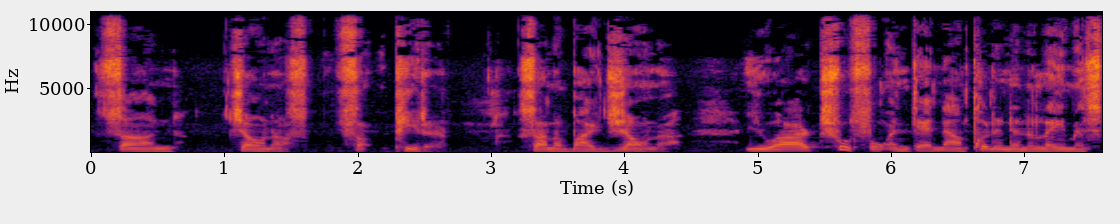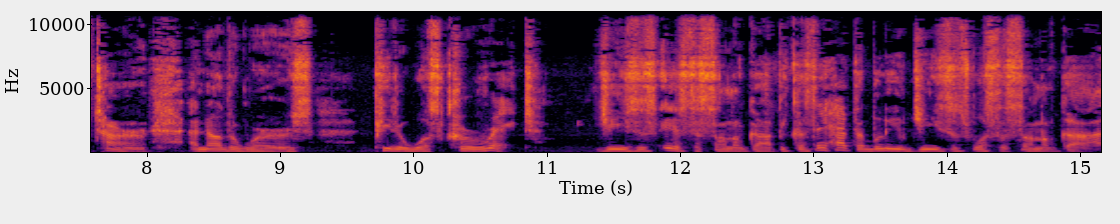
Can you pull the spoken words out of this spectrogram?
Son Jonah, son, Peter, son of by Jonah, you are truthful in that. Now I'm putting it in a layman's term. In other words, Peter was correct Jesus is the Son of God because they had to believe Jesus was the Son of God.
